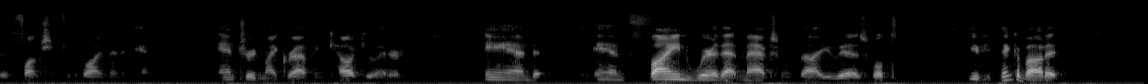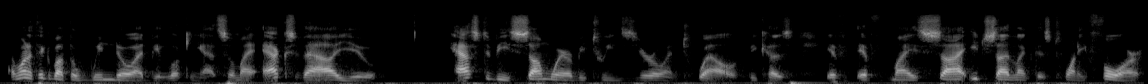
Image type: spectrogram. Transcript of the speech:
the function for the volume and, and enter it in my graphing calculator and, and find where that maximum value is. Well, if you think about it, I want to think about the window I'd be looking at. So my x value has to be somewhere between 0 and 12 because if, if my side, each side length is 24,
